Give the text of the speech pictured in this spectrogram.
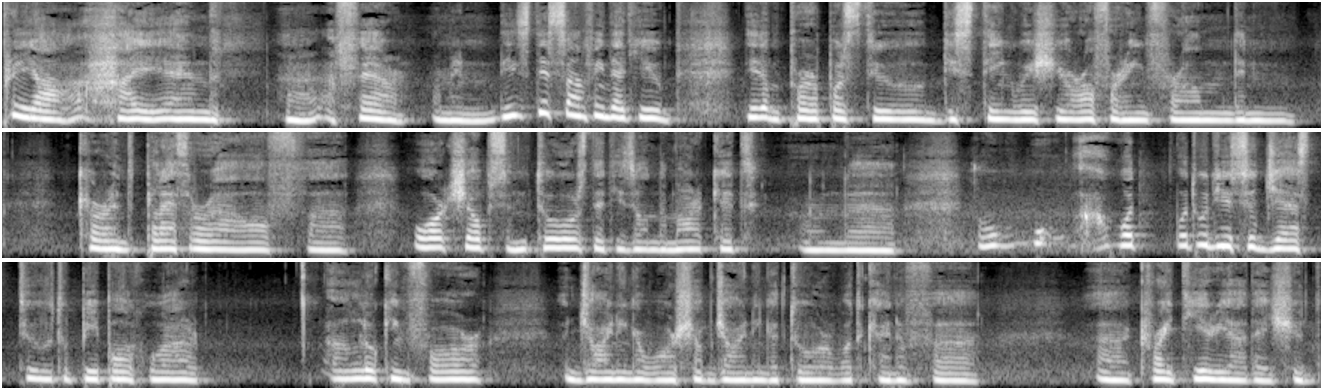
pretty uh, high end uh, affair. I mean, is this something that you did on purpose to distinguish your offering from the current plethora of uh, workshops and tours that is on the market? And uh, what what would you suggest to, to people who are uh, looking for joining a workshop, joining a tour? What kind of uh, uh, criteria they should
